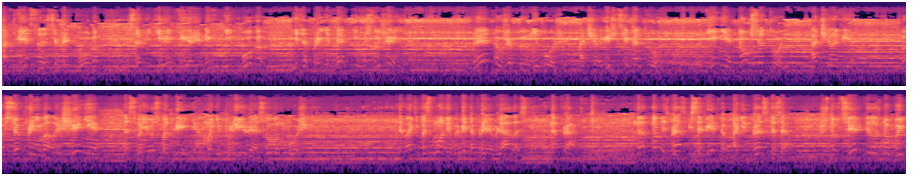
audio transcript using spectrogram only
ответственности пред Богом за людей, веренных им Богом и за принятое им служение. Но это уже был не Божий, а человеческий контроль, где не Дух Святой, а человек. Во всем принимал решение на свое усмотрение, манипулируя Словом Божьим. Давайте посмотрим, как это проявлялось на практике. На одном из братских советов один брат сказал, что в церкви должно быть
